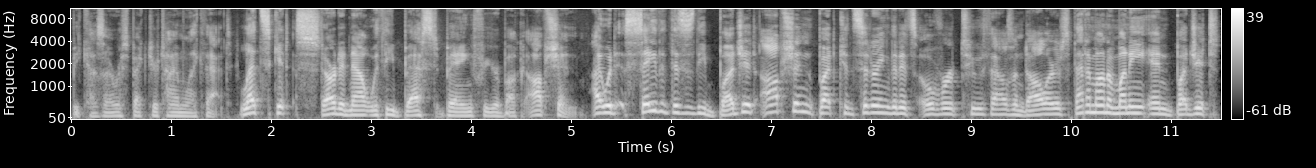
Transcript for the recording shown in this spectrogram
because I respect your time like that. Let's get started now with the best bang for your buck option. I would say that this is the budget option, but considering that it's over $2,000, that amount of money and budget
